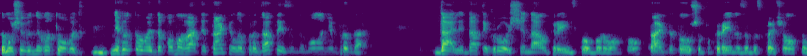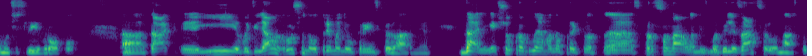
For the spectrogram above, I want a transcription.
тому що він не готовий не готовий допомагати так, але продати із задоволенням продати. Далі дати гроші на українську оборонку, так для того, щоб Україна забезпечила в тому числі Європу. Так е, і виділяли гроші на утримання української армії. Далі, якщо проблема, наприклад, е, з персоналом і з мобілізацією у нас, то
